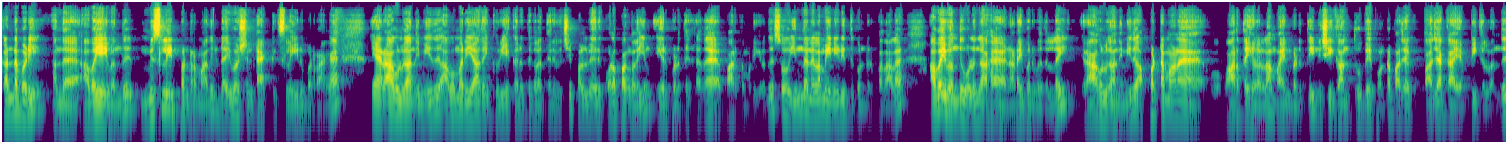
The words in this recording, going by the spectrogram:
கண்டபடி அந்த அவையை வந்து மிஸ்லீட் பண்ணுற மாதிரி டைவர்ஷன் டாக்டிக்ஸில் ஈடுபடுறாங்க. ஏன்? ராகுல் காந்தி மீது அவமரியாதைக்குரிய கருத்துக்களை தெரிவித்து பல்வேறு குழப்பங்களையும் ஏற்படுத்துகிறத பார்க்க முடிகிறது. ஸோ இந்த நிலைமை நீடித்து கொண்டிருப்பதால் அவை வந்து ஒழுங்காக நடைபெறுவதில்லை. ராகுல் காந்தி மீது அப்பட்டமான வார்த்தைகள் எல்லாம் பயன்படுத்தி நிஷிகாந்த் தூபே போன்ற பாஜக பாஜக எம்பிக்கள் வந்து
